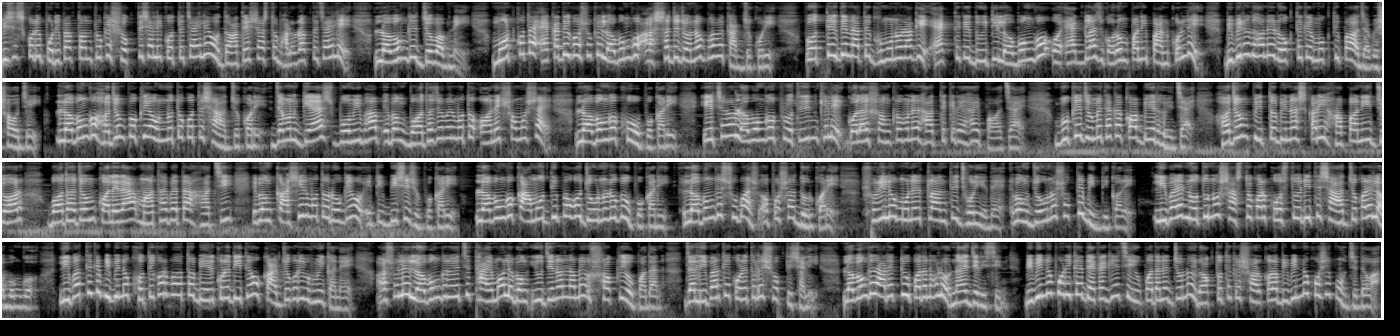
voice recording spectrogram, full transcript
বিশেষ করে পরিপাকতন্ত্রকে শক্তিশালী করতে চাইলে ও দাঁতের স্বাস্থ্য ভালো রাখতে চাইলে লবঙ্গের জবাব নেই। মোট কথা, একাধিক অসুখে লবঙ্গ আশ্চর্যজনকভাবে কার্যকরী। প্রত্যেক দিন রাতে ঘুমানোর আগে এক থেকে দুইটি লবঙ্গ ও এক গ্লাস গরম পানি পান করলে বিভিন্ন ধরনের রোগ থেকে মুক্তি পাওয়া যাবে সহজেই। লবঙ্গ হজম প্রক্রিয়া উন্নত করতে সাহায্য করে। যেমন গ্যাস বমিভাব এবং বদহজমের মতো অনেক সমস্যায় লবঙ্গ খুব উপকারী। এছাড়াও লবঙ্গ প্রতিদিন খেলে গলায় সংক্রমণের হাত থেকে রেহাই পাওয়া যায়। বুকে জমে থাকা কফ বের হয়ে যায়। হজম পিত্ত বিনাশকারী হাঁপানি, জ্বর, বদহজম, কলেরা, মাথা ব্যথা, হাঁচি এবং কাশির মতো রোগেও এটি বিশেষ উপকারী। লবঙ্গ কামোদ্দীপক ও যৌন রোগে উপকারী। লবঙ্গের সুবাস অপসার দূর করে, শরীর ও মনের ক্লান্তি ঝরিয়ে দেয় এবং যৌন শক্তি বৃদ্ধি করে। লিভারের নতুন ও স্বাস্থ্যকর কোষ তৈরিতে সাহায্য করে লবঙ্গ। লিভার থেকে বিভিন্ন ক্ষতিকর পদার্থ বের করে দিতেও কার্যকরী ভূমিকা নেয়। আসলে লবঙ্গে রয়েছে থাইমল এবং ইউজেনল নামে সক্রিয় উপাদান, যা লিভারকে করে তোলে শক্তিশালী। লবঙ্গের আরেকটি উপাদান হলো নাইজেরিসিন। বিভিন্ন পরীক্ষায় দেখা গিয়েছে এই উপাদানের জন্যই রক্ত থেকে শর্করা বিভিন্ন কোষে পৌঁছে দেওয়া।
